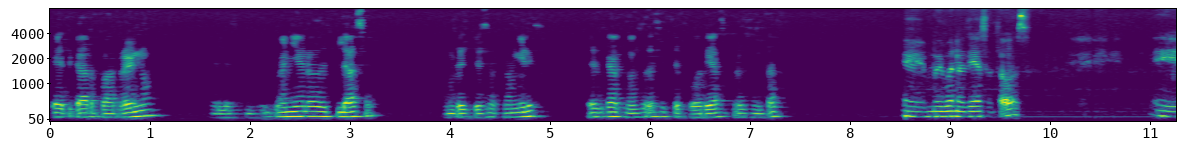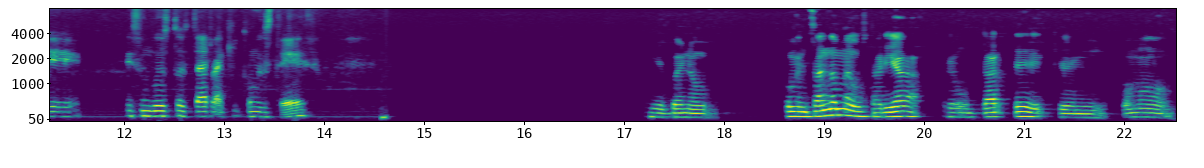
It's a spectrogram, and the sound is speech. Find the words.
Edgar Barreno, el compañero de clase. Nombre es César Ramírez. Edgar, no sé si te podrías presentar. muy buenos días a todos. Es un gusto estar aquí con ustedes bueno, comenzando me gustaría preguntarte que, cómo,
